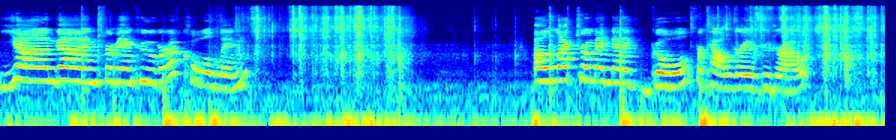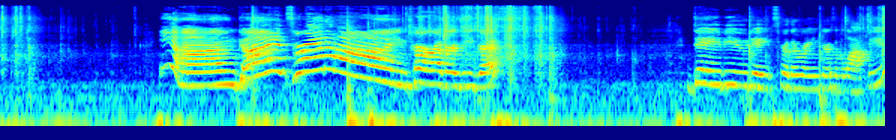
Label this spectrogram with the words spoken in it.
Young Guns for Vancouver of Kole Lind. Electromagnetic Gold for Calgary of Gaudreau. Young Guns for Anaheim, Trevor Zegras. Debut dates for the Rangers of Laffy.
